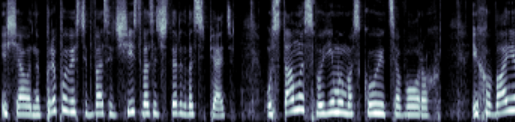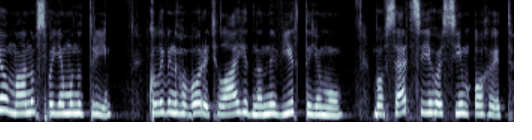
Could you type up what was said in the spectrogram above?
І ще одне приповісті 26, 24, 25. Устами своїми маскується ворог і ховає оману в своєму нутрі. Коли він говорить лагідно, не вірте йому, бо в серці його сім огид.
